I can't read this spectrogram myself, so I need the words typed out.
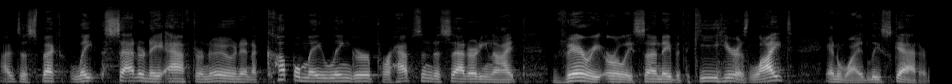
I would suspect late Saturday afternoon, and a couple may linger perhaps into Saturday night, very early Sunday. But the key here is light and widely scattered.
